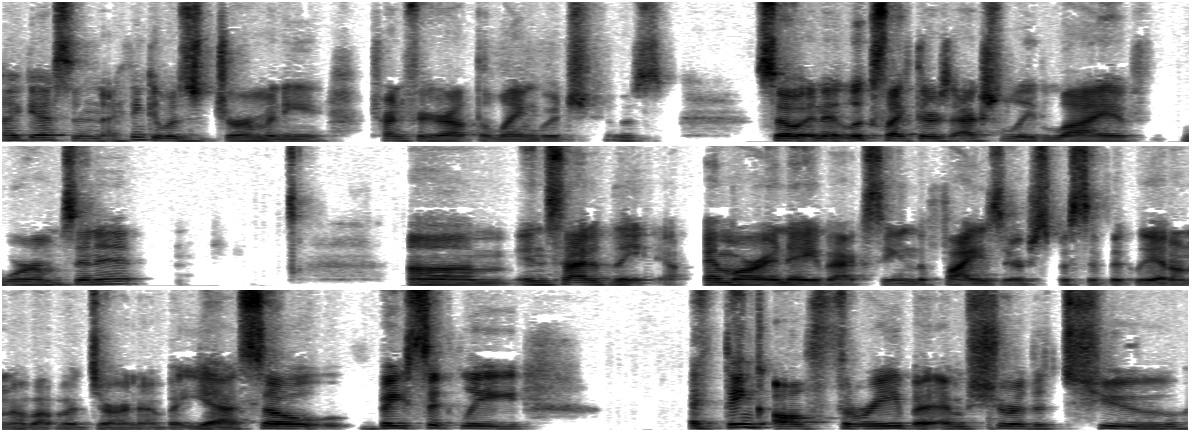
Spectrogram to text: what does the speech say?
I guess, and I think it was Germany. trying to figure out the language. It was so, and it looks like there's actually live worms in it um, inside of the mRNA vaccine, the Pfizer specifically. I don't know about Moderna, but yeah. So basically, I think all three, but I'm sure the two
